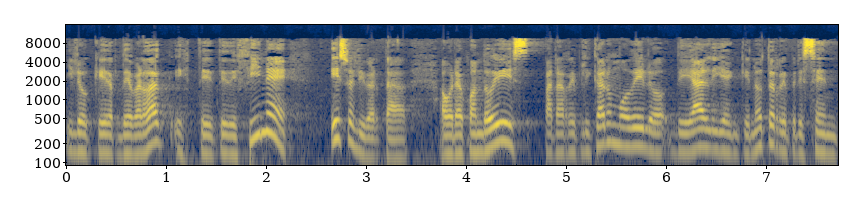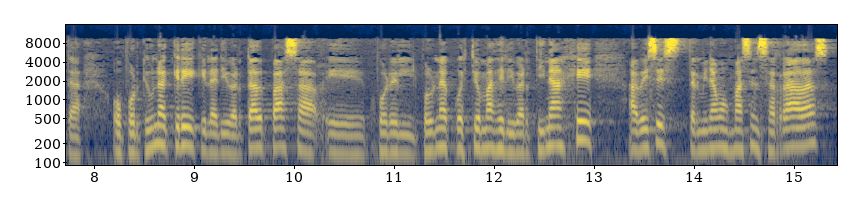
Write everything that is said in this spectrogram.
y lo que de verdad este, te define, eso es libertad. Ahora, cuando es para replicar un modelo de alguien que no te representa o porque una cree que la libertad pasa eh, por, el, por una cuestión más de libertinaje, a veces terminamos más encerradas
